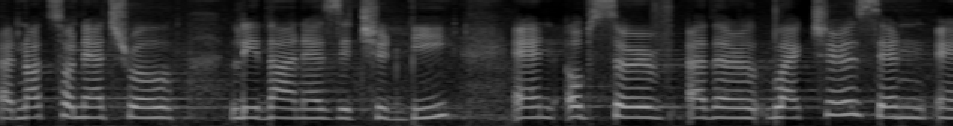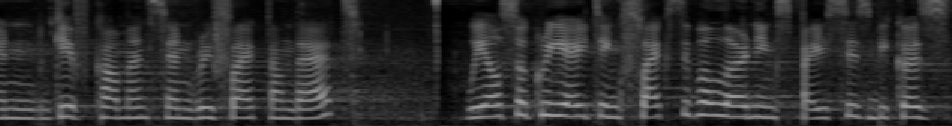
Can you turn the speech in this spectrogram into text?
uh, not so naturally done as it should be, and observe other lectures and, and give comments and reflect on that. We're also creating flexible learning spaces because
